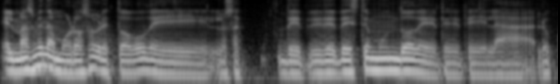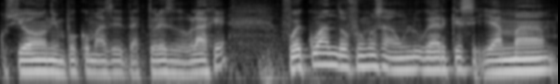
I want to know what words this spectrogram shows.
el más me enamoró sobre todo de los de, de, de este mundo de, de, la locución y un poco más de, actores de doblaje, fue cuando fuimos a un lugar que se llama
